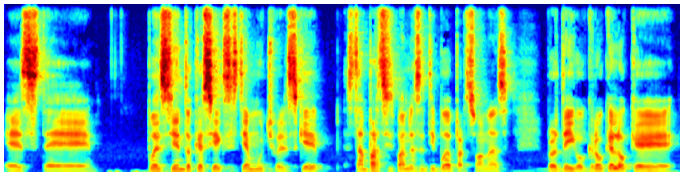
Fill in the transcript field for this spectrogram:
este, pues siento que sí existía mucho. Es que están participando ese tipo de personas, pero te digo, creo que lo que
